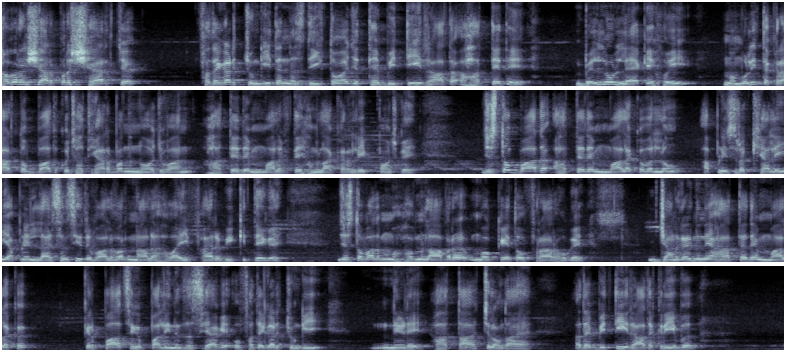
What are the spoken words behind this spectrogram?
ਖਬਰ ਹੁਸ਼ਿਆਰਪੁਰ ਸ਼ਹਿਰ 'ਚ ਫਤਿਹਗੜ੍ਹ ਚੁੰਗੀ ਦੇ ਨਜ਼ਦੀਕ ਤੋਂ ਹੈ, ਜਿੱਥੇ ਬੀਤੀ ਰਾਤ ਅਹਾਤੇ ਤੇ ਬਿੱਲ ਨੂੰ ਲੈ ਕੇ ਹੋਈ ਮਾਮੂਲੀ ਤਕਰਾਰ ਤੋਂ ਬਾਅਦ ਕੁਝ ਹਥਿਆਰਬੰਦ ਨੌਜਵਾਨ ਅਹਾਤੇ ਦੇ ਮਾਲਕ ਤੇ ਹਮਲਾ ਕਰਨ ਲਈ ਪਹੁੰਚ ਗਏ। ਜਿਸ ਤੋਂ ਬਾਅਦ ਅਹਾਤੇ ਦੇ ਮਾਲਕ ਵੱਲੋਂ ਆਪਣੀ ਸੁਰੱਖਿਆ ਲਈ ਆਪਣੇ ਲਾਇਸੈਂਸੀ ਰਿਵਾਲਵਰ ਨਾਲ ਹਵਾਈ ਫਾਇਰ ਵੀ ਕੀਤੇ ਗਏ, ਜਿਸ ਤੋਂ ਬਾਅਦ ਹਮਲਾਵਰ ਮੌਕੇ ਤੋਂ ਫਰਾਰ ਹੋ ਗਏ। ਜਾਣਕਾਰੀ ਦਿੰਦਿਆਂ ਅਹਾਤੇ ਦੇ ਮਾਲਕ ਕਿਰਪਾਲ ਸਿੰਘ ਪਾਲੀ ਨੇ ਦੱਸਿਆ ਕਿ ਉਹ ਫਤਿਹਗੜ੍ਹ ਚੁੰਗੀ ਨੇੜੇ ਹਾਤਾ ਚਲਾਉਂਦਾ ਹੈ। ਅਤੇ ਬੀਤੀ ਰਾਤ ਕਰੀਬ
